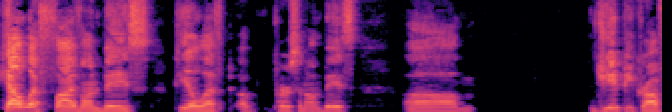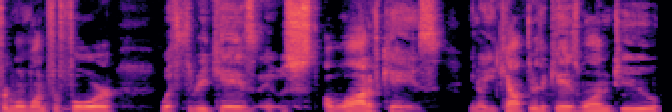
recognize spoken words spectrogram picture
Cal left five on base. Teo left a person on base. Um, JP Crawford went one for four with three Ks. It was a lot of Ks. You know, you count through the Ks one, two,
